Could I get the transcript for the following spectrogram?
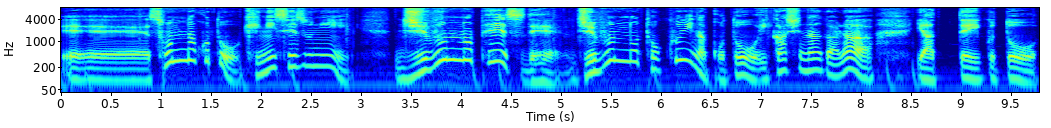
えー、そんなことを気にせずに、自分のペースで自分の得意なことを活かしながらやっていくと、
